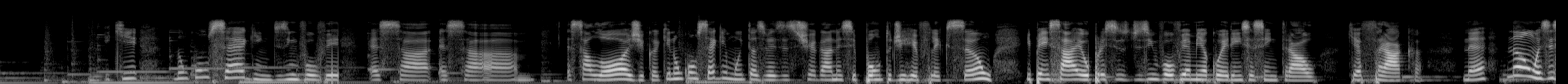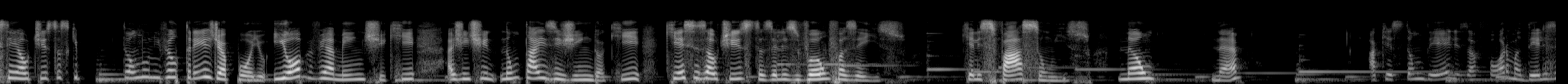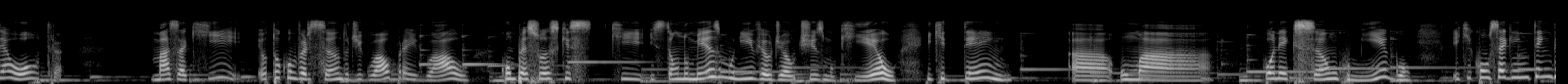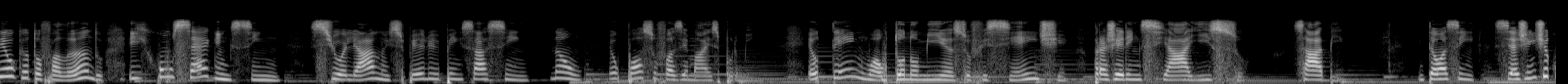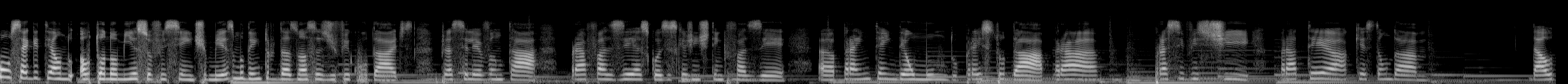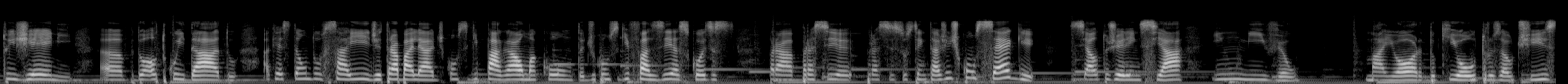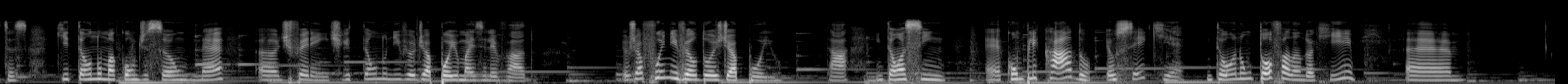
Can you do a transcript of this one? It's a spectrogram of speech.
e que não conseguem desenvolver essa, essa, essa lógica, que não conseguem muitas vezes chegar nesse ponto de reflexão e pensar, ah, eu preciso desenvolver a minha coerência central, que é fraca. Né? Não, existem autistas que estão no nível 3 de apoio. E obviamente que a gente não está exigindo aqui que esses autistas eles vão fazer isso. Que eles façam isso. Não, né? A questão deles, a forma deles é outra. Mas aqui eu tô conversando de igual para igual com pessoas que, que estão no mesmo nível de autismo que eu e que têm uh, uma conexão comigo e que conseguem entender o que eu tô falando e que conseguem sim se olhar no espelho e pensar assim: não, eu posso fazer mais por mim. Eu tenho autonomia suficiente para gerenciar isso, sabe? Então, assim, se a gente consegue ter autonomia suficiente, mesmo dentro das nossas dificuldades, para se levantar, para fazer as coisas que a gente tem que fazer, uh, ah, para entender o mundo, para estudar, para se vestir, para ter a questão da, da autohigiene, uh, do autocuidado, a questão do sair, de trabalhar, de conseguir pagar uma conta, de conseguir fazer as coisas para se, se sustentar, a gente consegue se autogerenciar em um nível maior do que outros autistas que estão numa condição né, uh, diferente, que estão no nível de apoio mais elevado. Eu já fui nível 2 de apoio, tá? Então, assim, é complicado, eu sei que é. Então, eu não tô falando aqui é,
